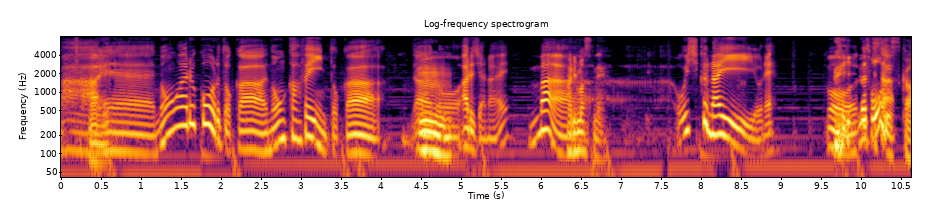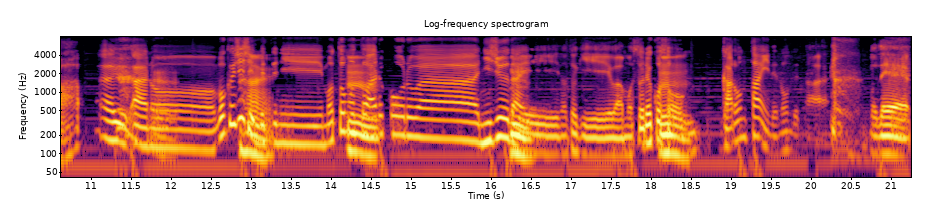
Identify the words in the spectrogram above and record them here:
まあね、ノンアルコールとかノンカフェインとかあの、あるじゃないまあありますね美味しくないよねもうそうでさすか？あのー僕自身別にもともとアルコールは20代の時はもうそれこそうん。ガロン単位で飲んでたので、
